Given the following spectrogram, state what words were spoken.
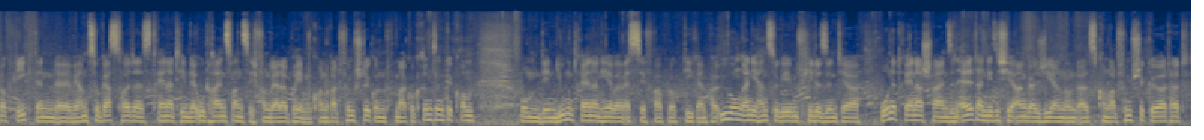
Block League, denn äh, wir haben zu Gast heute das Trainerteam der U23 von Werder Bremen. Konrad Fünfstück und Marco Grimm sind gekommen, um den Jugendtrainern hier beim SC Block League ein paar Übungen an die Hand zu geben. Viele sind ja ohne Trainerschein, sind Eltern, die sich hier engagieren. Und als Konrad Fünfstück gehört hat,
